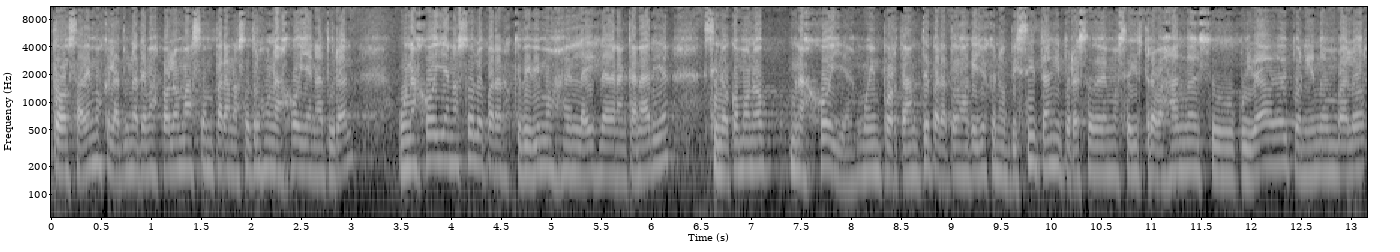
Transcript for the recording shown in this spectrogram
Todos sabemos que las dunas de Maspalomas son para nosotros una joya natural, una joya no solo para los que vivimos en la isla de Gran Canaria, sino como no una joya muy importante para todos aquellos que nos visitan y por eso debemos seguir trabajando en su cuidado y poniendo en valor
